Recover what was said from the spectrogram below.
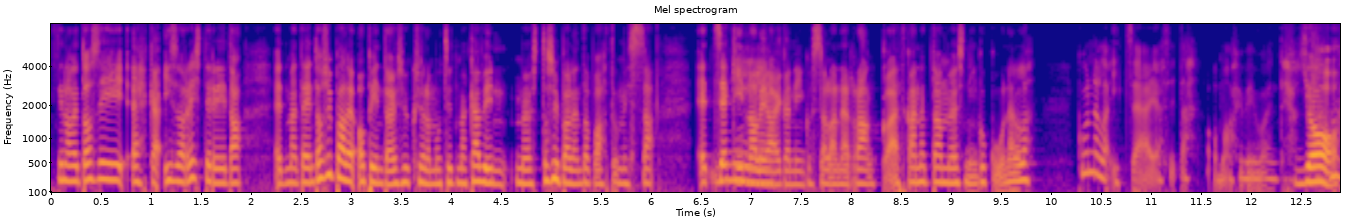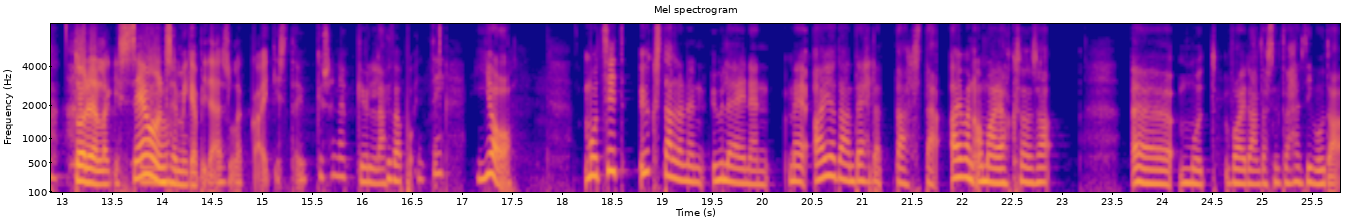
siinä oli tosi ehkä iso ristiriita, että mä tein tosi paljon opintoja syksyllä, mutta sitten mä kävin myös tosi paljon tapahtumissa, että sekin Niin. oli aika niinku sellainen rankkaa, että kannattaa myös niinku kuunnella, kuunnella itseään ja sitä omaa hyvinvointia. Joo, todellakin. Se on se, mikä pitäisi olla kaikista ykkösenä. Kyllä. Hyvä pointti. Joo. Mutta sitten yksi tällainen yleinen, me aiotaan tehdä tästä aivan oma jaksonsa, öö, mutta voidaan tässä nyt vähän sivuta,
